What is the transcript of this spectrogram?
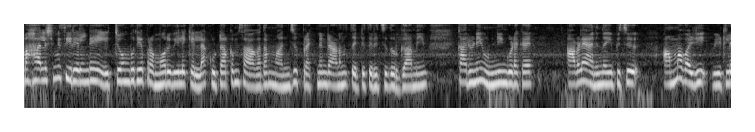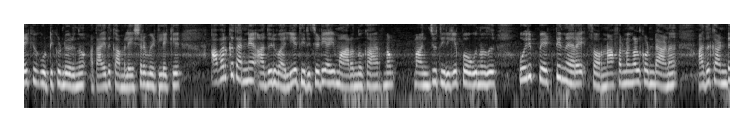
മഹാലക്ഷ്മി സീരിയലിന്റെ ഏറ്റവും പുതിയ പ്രൊമോ റിവ്യൂയിലേക്ക് എല്ലാ കൂട്ടുകാർക്കും സ്വാഗതം. മഞ്ജു പ്രഗ്നന്റ് ആണെന്ന് തെറ്റിദ്ധരിച്ച് ദുർഗാമ്മയും കരുണയും ഉണ്ണിയും കൂടെയൊക്കെ അവളെ അനുനയിപ്പിച്ച് അമ്മ വഴി വീട്ടിലേക്ക് കൂട്ടിക്കൊണ്ടുവരുന്നു. അതായത് കമലേശ്വരം വീട്ടിലേക്ക്. അവർക്ക് തന്നെ അതൊരു വലിയ തിരിച്ചടിയായി മാറുന്നു. കാരണം മഞ്ജു തിരികെ പോകുന്നത് ഒരു പെട്ടി നിറയെ സ്വർണാഭരണങ്ങൾ കൊണ്ടാണ്. അത് കണ്ട്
